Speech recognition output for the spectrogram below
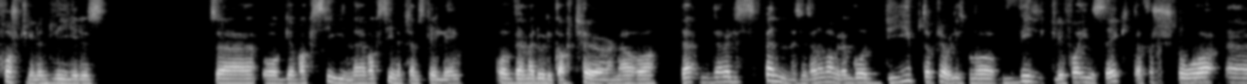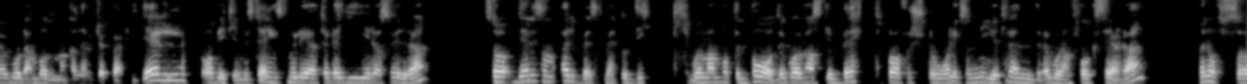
forskning rundt virus og vaksine, vaksinefremstilling, og hvem er de ulike aktørene. og det, det, er veldig spennende synes jeg, noen ganger å gå dypt og prøve liksom å virkelig få innsikt og forstå eh, hvordan både man kan eventuelt være til hjelp, og hvilke investeringsmuligheter det gir osv. Så så det er liksom arbeidsmetodikk hvor man både går ganske bredt på å forstå liksom nye trender og hvordan folk ser det, men også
